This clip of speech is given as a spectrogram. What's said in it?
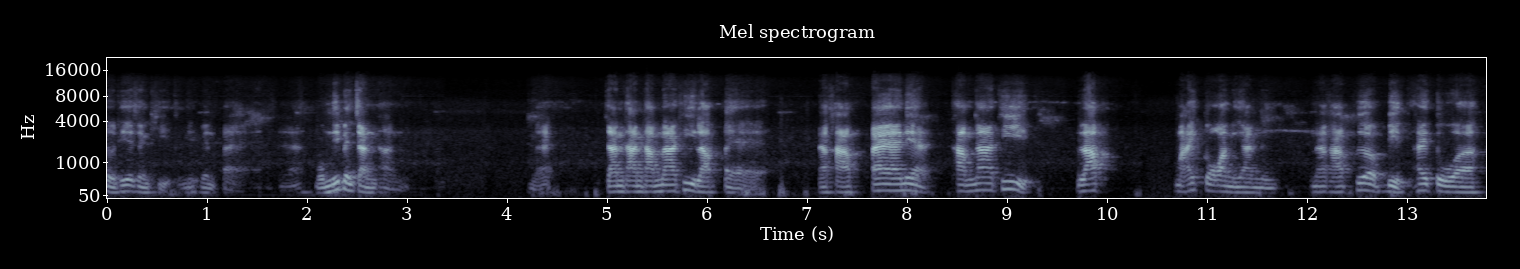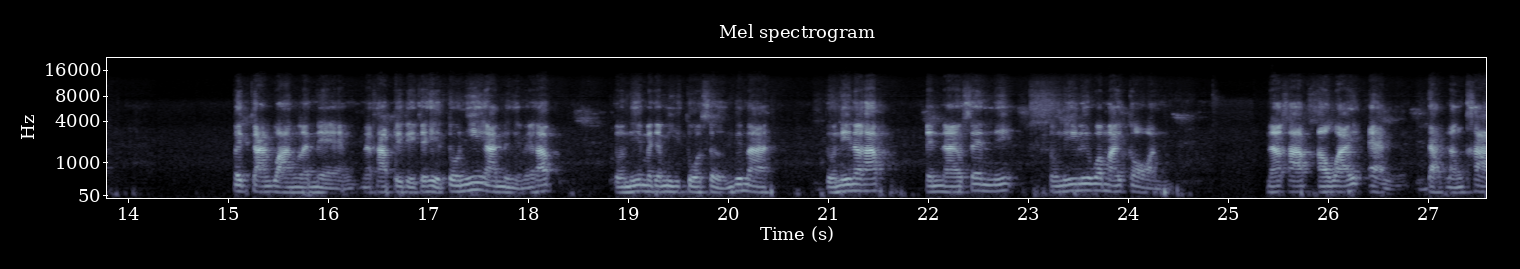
ตัวที่อาจารย์ขีดตัวนี้เป็นแปรนะมุมนี้เป็นจันทันนะ จันทันทำหน้าที่รับแปรนะครับ แปรเนี่ยทำหน้าที่รับไม้กรอีกอันหนึ่งนะครับ เพื่อบิดให้ตัว เป็นการวางระแนงนะครับเด็กๆจะเห็นตัวนี้อันหนึ่งเห็นไหมครับ ตัวนี้มันจะมีตัวเสริมขึ้นมา ตัวนี้นะครับ เป็นแนวเส้นนี้ ตรงนี้เรียกว่าไม้กรนะครับ เอาไว้แอนดัดหลังคา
